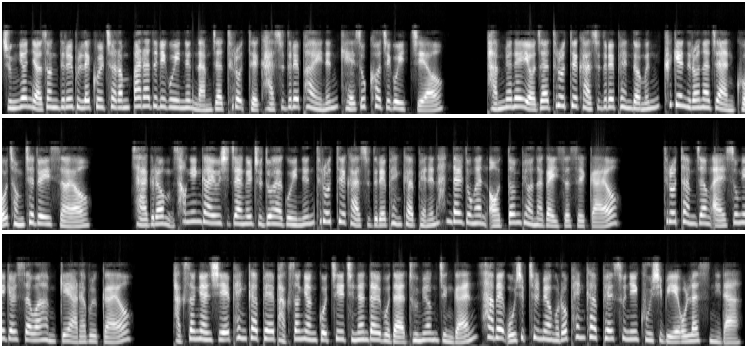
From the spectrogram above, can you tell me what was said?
중년 여성들을 블랙홀처럼 빨아들이고 있는 남자 트로트 가수들의 파이는 계속 커지고 있지요. 반면에 여자 트로트 가수들의 팬덤은 크게 늘어나지 않고 정체돼 있어요. 자, 그럼 성인 가요 시장을 주도하고 있는 트로트 가수들의 팬카페는 한 달 동안 어떤 변화가 있었을까요? 트로트 함정 알송의 결사와 함께 알아볼까요? 박성현 씨의 팬카페 박성현 꽃이 지난달보다 2명 증가한 457명으로 팬카페 순위 90위에 올랐습니다.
